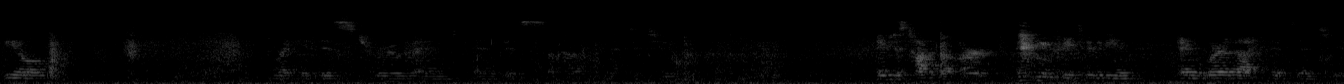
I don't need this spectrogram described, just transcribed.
feel like it is true and, and is somehow connected to. Maybe just talk about art and creativity and, and where that fits into,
